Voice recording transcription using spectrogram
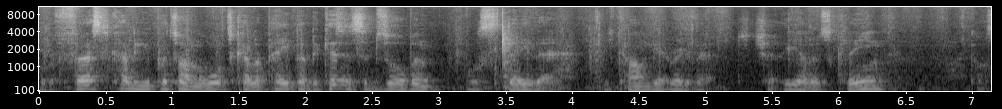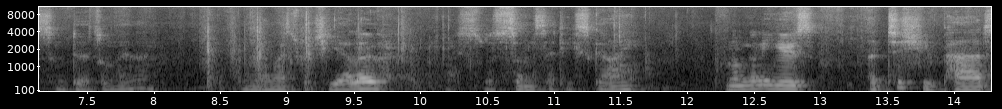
or the first colour you put on the watercolour paper, because it's absorbent, will stay there. You can't get rid of it. Just check the yellow's clean. I've got some dirt on there then. nice rich yellow, sort of sunsetty sky. And I'm going to use a tissue pad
